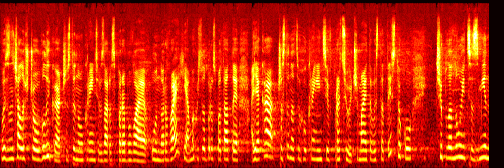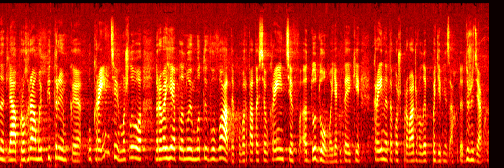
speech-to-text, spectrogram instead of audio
Ви зазначали, що велика частина українців зараз перебуває у Норвегії. А ми хотіли б розпитати, а яка частина цих українців працює? Чи маєте ви статистику? Чи плануються зміни для програми підтримки українців? Можливо, Норвегія планує мотивувати повертатися українців додому, як деякі країни також впроваджували подібні заходи. Дуже дякую.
